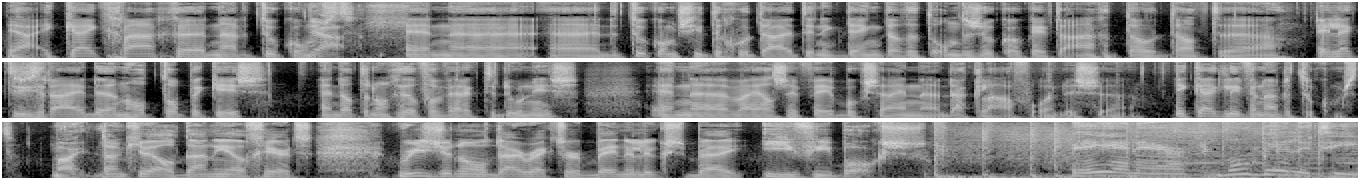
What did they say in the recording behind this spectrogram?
Ja, ik kijk graag uh, naar de toekomst. Ja. En uh, uh, de toekomst ziet er goed uit. En ik denk dat het onderzoek ook heeft aangetoond dat elektrisch rijden een hot topic is. En dat er nog heel veel werk te doen is. En wij als EV-box zijn daar klaar voor. Dus ik kijk liever naar de toekomst. Mooi, dankjewel. Daniel Geerts, Regional Director Benelux bij EV-box. BNR Mobility.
